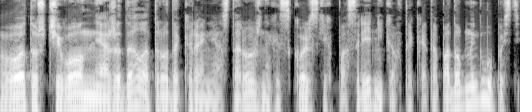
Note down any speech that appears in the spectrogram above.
Вот уж чего он не ожидал от рода крайне осторожных и скользких посредников, так это подобной глупости.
